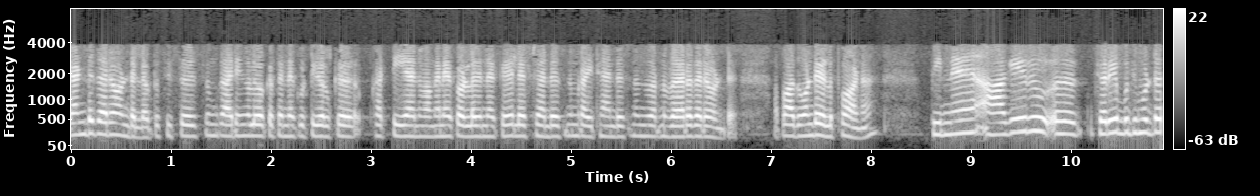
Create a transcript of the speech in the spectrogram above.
രണ്ട് തരം ഉണ്ടല്ലോ. ഇപ്പൊ സിസേഴ്സും കാര്യങ്ങളും ഒക്കെ തന്നെ കുട്ടികൾക്ക് കട്ട് ചെയ്യാനും അങ്ങനെയൊക്കെ ഉള്ളതിനൊക്കെ ലെഫ്റ്റ് ഹാൻഡേഴ്സിനും റൈറ്റ് ഹാൻഡേഴ്സിനും എന്ന് പറഞ്ഞ വേറെ തരം ഉണ്ട്. അപ്പൊ അതുകൊണ്ട് എളുപ്പമാണ്. പിന്നെ ആകെ ഒരു ചെറിയ ബുദ്ധിമുട്ട്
